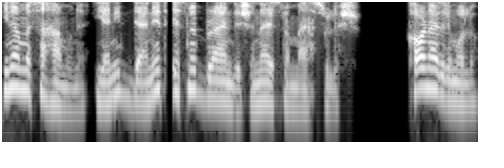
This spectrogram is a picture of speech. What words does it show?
اینم مثل همونه. یعنی دنت اسم برندشه نه اسم محصولش. کار نداریم حالا.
